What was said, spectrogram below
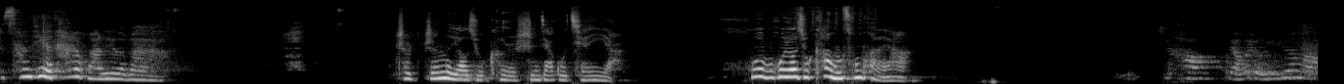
这餐厅也太华丽了吧！这真的要求客人身家过千亿啊？会不会要求看我们存款呀？你好，两位有预约吗？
